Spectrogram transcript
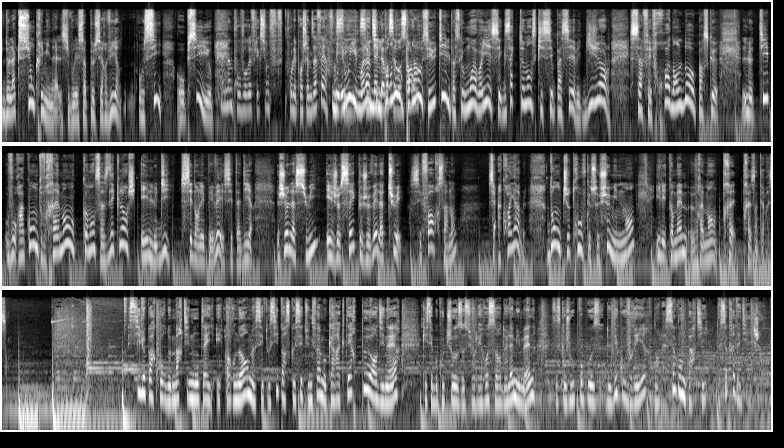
de l'action criminelle. Si vous voulez, ça peut servir aussi aux psy. Même pour vos réflexions pour les prochaines affaires. Mais oui, voilà, même pour nous, pour nous, c'est utile parce que moi, vous voyez, c'est exactement ce qui s'est passé avec Guy Georges. Ça fait froid dans le dos parce que le type vous raconte vraiment comment ça se déclenche et il le dit. C'est dans les PV, c'est-à-dire je la suis et je sais que je vais la tuer. C'est fort, ça, non? C'est incroyable. Donc je trouve que ce cheminement, il est quand même vraiment très très intéressant. Si le parcours de Martine Monteil est hors norme, c'est aussi parce que c'est une femme au caractère peu ordinaire, qui sait beaucoup de choses sur les ressorts de l'âme humaine. C'est ce que je vous propose de découvrir dans la seconde partie de Secret de dirigeants.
